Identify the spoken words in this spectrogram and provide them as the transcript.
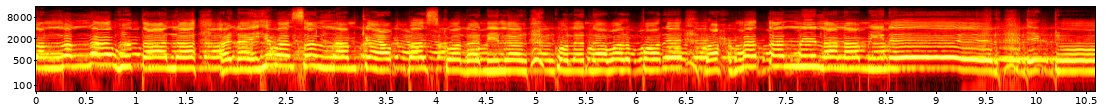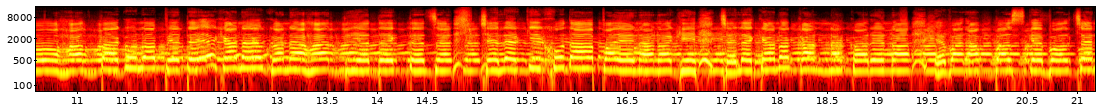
সাল্লাল্লাহু তাআলা আলাইহি ওয়াসাল্লামকে আব্বাস কোলে নিলেন। কোলে নেওয়ার পরে রহমাতাল লিল আলামিনের একটু হাত পাগুলো পেটে এখানে ওখানে হাত দিয়ে দেখতেছে, ছেলের কি ক্ষুধা পায় না নাকি? ছেলে কেন কান্না করে না? এবার আব্বাসকে বলছেন,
